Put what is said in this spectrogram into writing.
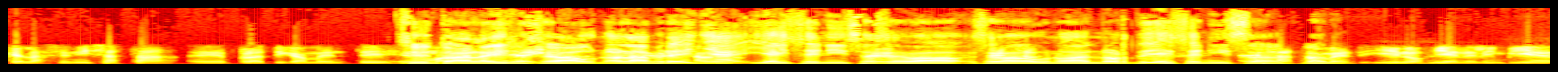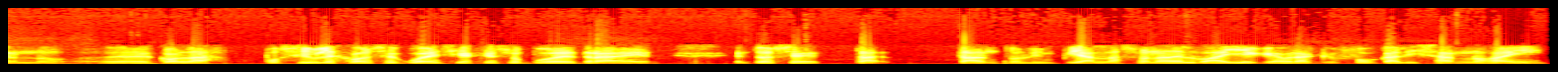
que la ceniza está eh, prácticamente... Sí, en toda la isla. Se va uno a las breñas y hay ceniza. Se va, se va uno al norte y hay ceniza. Exactamente. Y nos viene el invierno eh, con las posibles consecuencias que eso puede traer. Entonces, tanto limpiar la zona del valle, que habrá que focalizarnos ahí,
